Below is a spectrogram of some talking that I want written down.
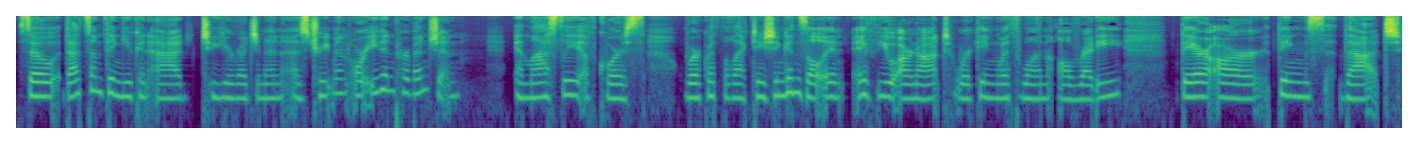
So that's something you can add to your regimen as treatment or even prevention. And lastly, of course, work with the lactation consultant if you are not working with one already. There are things that,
